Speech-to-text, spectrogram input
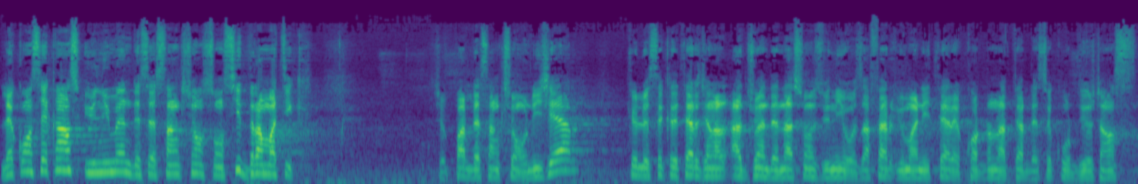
Les conséquences inhumaines de ces sanctions sont si dramatiques je parle des sanctions au Niger, que le secrétaire général adjoint des Nations Unies aux affaires humanitaires et coordonnateur des secours d'urgence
